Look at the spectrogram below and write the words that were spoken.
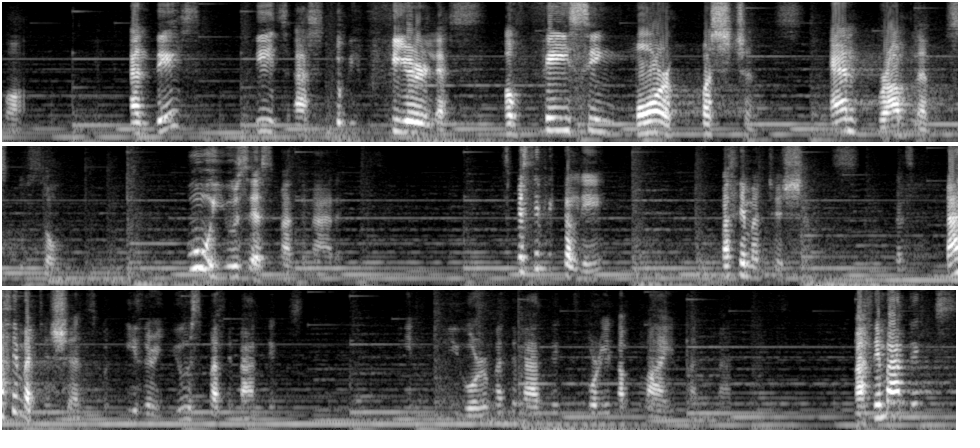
fall. And this leads us to be fearless of facing more questions and problems to solve. Who uses mathematics? Specifically, mathematicians. Mathematicians would either use mathematics in pure mathematics or in applied mathematics. Mathematics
